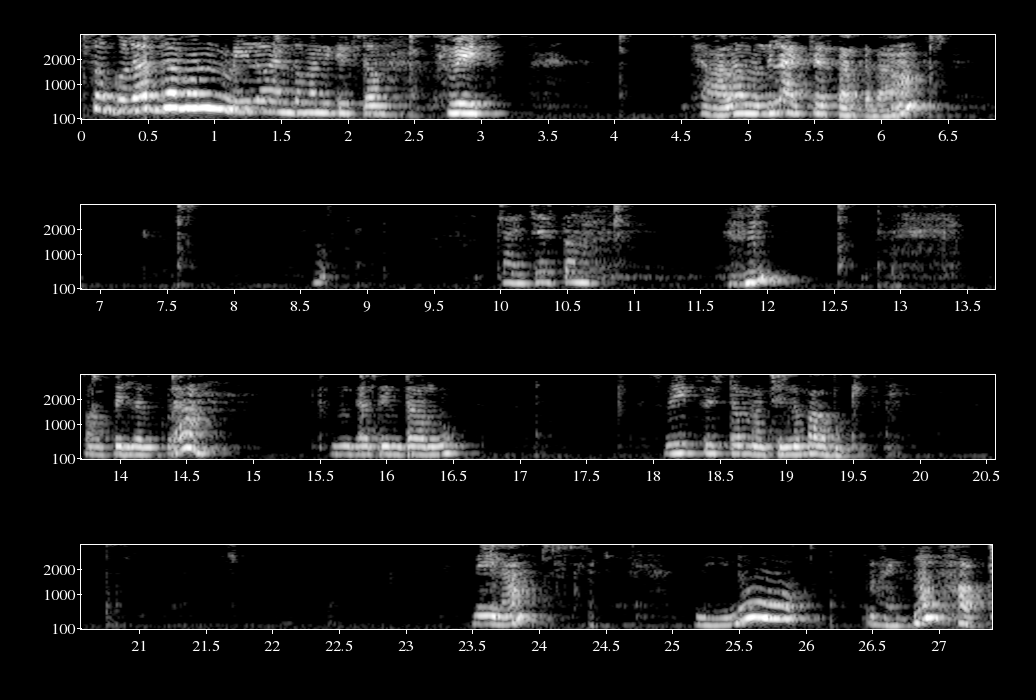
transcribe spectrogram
సో గులాబ్ జామున్ మీలో ఎంతమందికి ఇష్టం? స్వీట్ చాలా మంది లైక్ చేస్తారు కదా. సో ట్రై చేస్తాను. మా పిల్లలు కూడా ఫుల్గా తింటారు. స్వీట్స్ ఇష్టం మా చిన్న బాబుకి. నేనా? నేను మ్యాక్సిమం హాట్.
